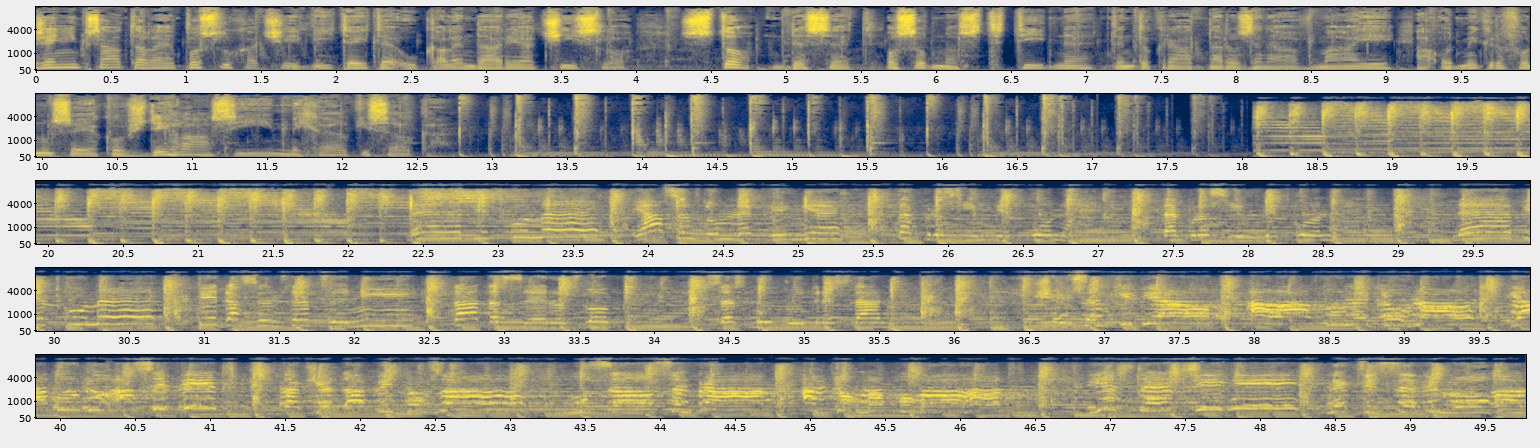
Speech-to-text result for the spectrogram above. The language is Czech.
Vážení přátelé, posluchači, vítejte u kalendária číslo 110, osobnost týdne, tentokrát narozená v máji a od mikrofonu se jako vždy hlásí Michal Kyselka. No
